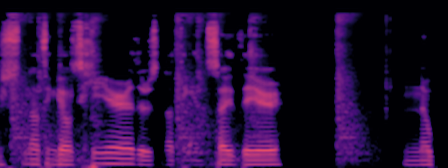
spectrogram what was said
There's nothing else here. There's nothing inside there. Nope.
